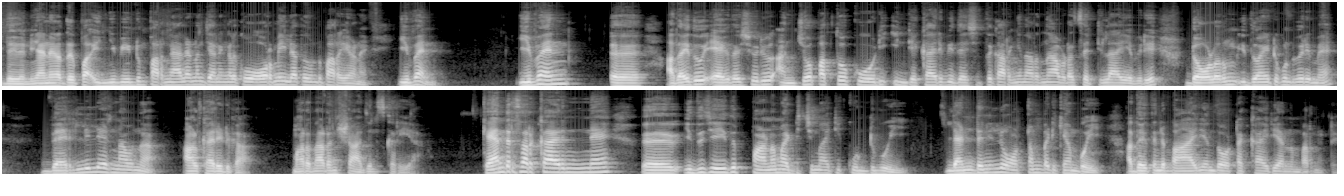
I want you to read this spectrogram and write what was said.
ഇത് ഞാൻ അത് ഇനി വീണ്ടും പറഞ്ഞാലാണ് ജനങ്ങൾക്ക് ഓർമ്മയില്ലാത്തതുകൊണ്ട് പറയുകയാണ്. ഇവൻ ഇവൻ അതായത് ഏകദേശം ഒരു അഞ്ചോ പത്തോ കോടി ഇന്ത്യക്കാർ വിദേശത്ത് കറങ്ങി നടന്ന് അവിടെ സെറ്റിലായവർ ഡോളറും ഇതുമായിട്ട് കൊണ്ടുവരുമേ വിരലിലെണ്ണാവുന്ന ആൾക്കാരെടുക്കുക മറുനാടൻ ഷാജൻ സ്കറിയ. കേന്ദ്ര സർക്കാരിനെ ഇത് ചെയ്ത് പണം അടിച്ചു മാറ്റി കൊണ്ടുപോയി. ലണ്ടനിൽ ഓട്ടം പഠിക്കാൻ പോയി. അദ്ദേഹത്തിന്റെ ഭാര്യ എന്തോ ഓട്ടക്കാരിയാണെന്നും പറഞ്ഞിട്ട്.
